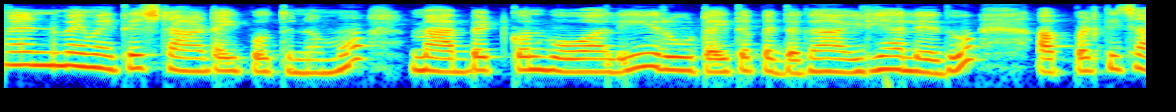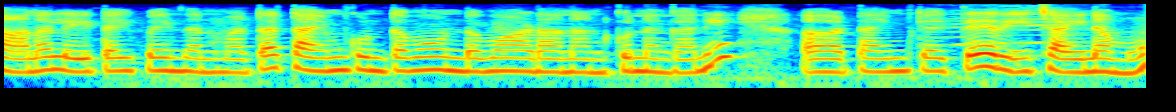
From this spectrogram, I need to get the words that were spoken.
అండ్ మేమైతే స్టార్ట్ అయిపోతున్నాము. మ్యాప్ పెట్టుకొని పోవాలి. రూట్ అయితే పెద్దగా ఐడియా లేదు. అప్పటికి చాలా లేట్ అయిపోయిందనమాట. టైంకి ఉంటామో ఉండమో ఆడ అని అనుకున్నాం కానీ టైంకి అయితే రీచ్ అయినాము.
